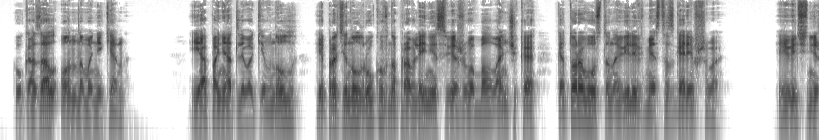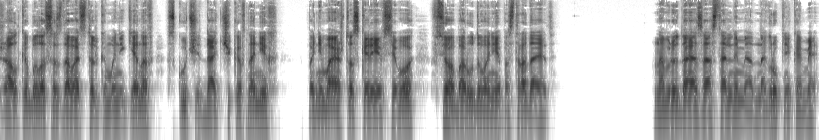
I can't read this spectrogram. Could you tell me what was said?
— указал он на манекен. Я понятливо кивнул и протянул руку в направлении свежего болванчика, которого установили вместо сгоревшего. И ведь не жалко было создавать столько манекенов с кучей датчиков на них, понимая, что, скорее всего, все оборудование пострадает. Наблюдая за остальными одногруппниками,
